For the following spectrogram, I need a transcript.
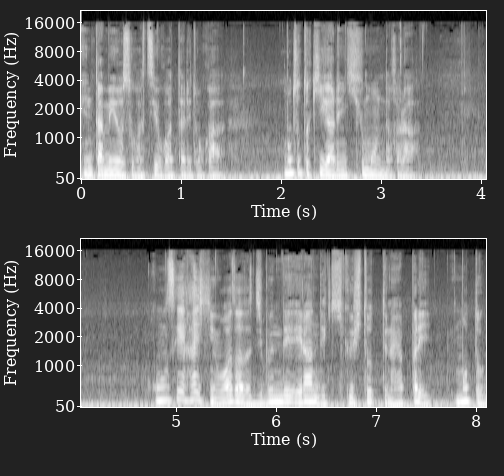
エンタメ要素が強かったりとかもうちょっと気軽に聞くもんだから音声配信をわざわざ自分で選んで聞く人っていうのはやっぱりもっと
